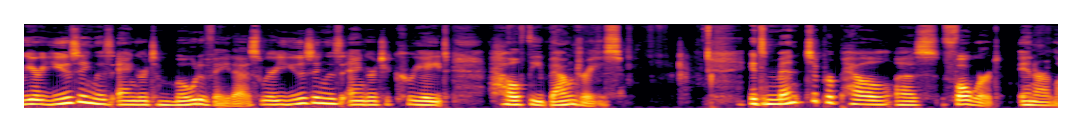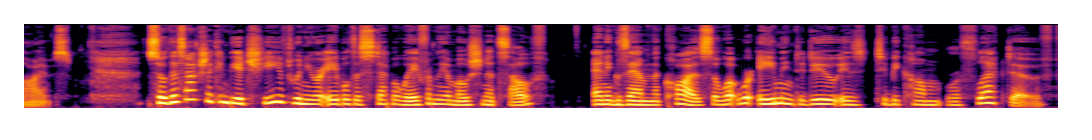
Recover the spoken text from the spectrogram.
We are using this anger to motivate us, we're using this anger to create healthy boundaries. It's meant to propel us forward in our lives. So, this actually can be achieved when you are able to step away from the emotion itself and examine the cause. So, what we're aiming to do is to become reflective,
